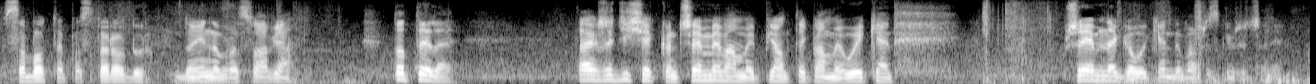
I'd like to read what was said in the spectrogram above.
w sobotę po sterodur do Inowrocławia. To tyle. Także dzisiaj kończymy, mamy piątek, mamy weekend. Przyjemnego weekendu Wam wszystkim życzę. Nie?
